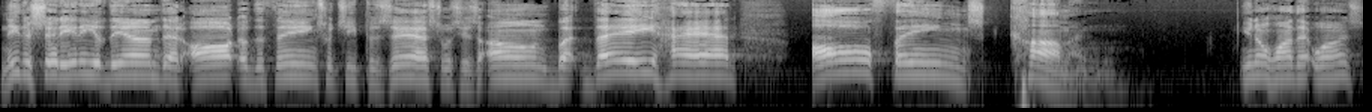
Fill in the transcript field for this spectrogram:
Neither said any of them that aught of the things which he possessed was his own, but they had all things common. You know why that was?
